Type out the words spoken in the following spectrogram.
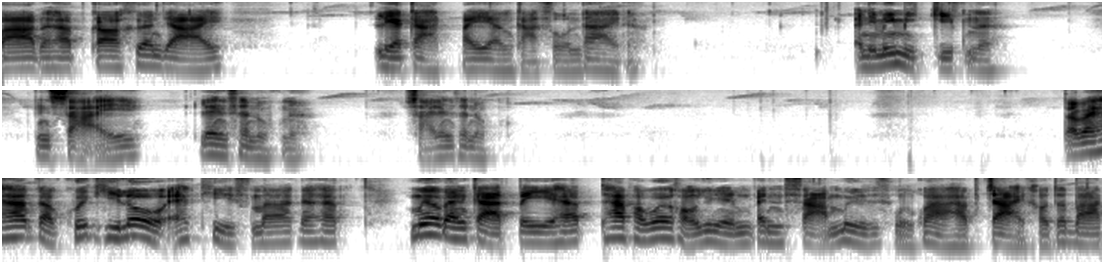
บาร์นะครับ ก็เคลื่อนย้ายเรียกกาดไปยังการ์ดโซนได้นะ อันนี้ไม่มีกิฟต์นะ เป็นสายเล่นสนุกนะ สายเล่นสนุก ต่อไปครับกับ Quick Hero Active Mark นะครับ เมื่อแวนการ์ดตีครับ ถ้า power ของยูนิตมันเป็น30,000สูงกว่าครับ จ่าย counter bar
